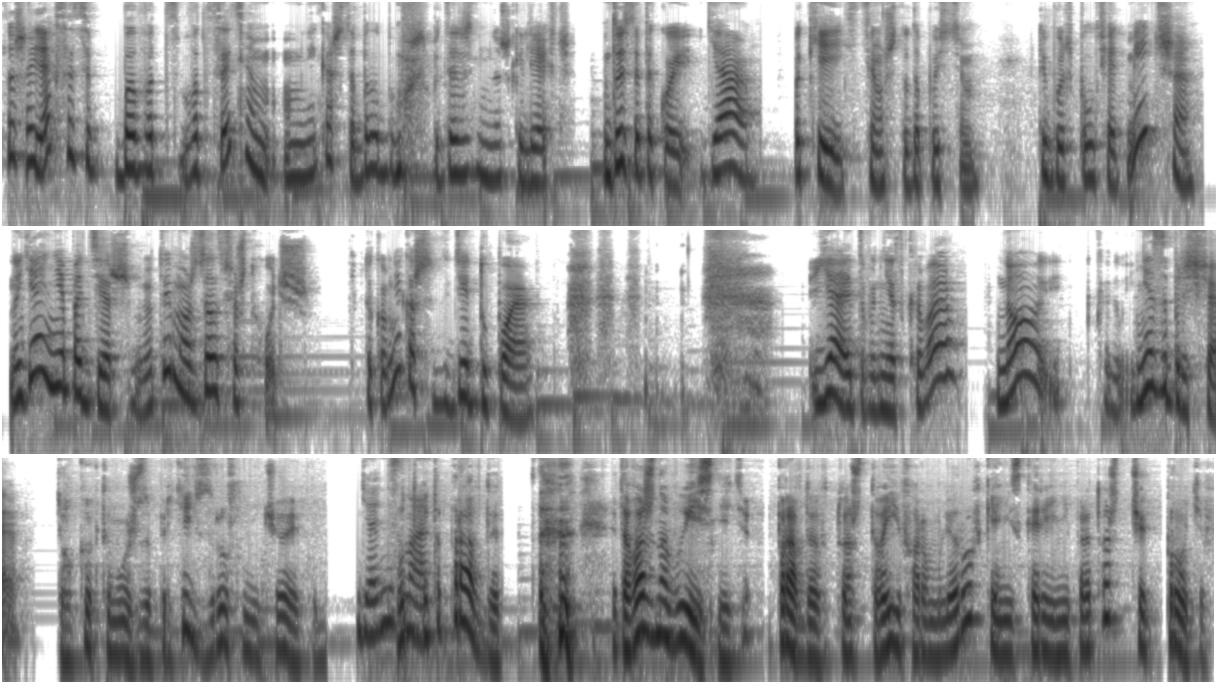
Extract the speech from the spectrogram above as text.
Слушай, я, кстати, бы вот, вот с этим, мне кажется, было бы, может быть, даже немножко легче. Ну, то есть я такой, я окей с тем, что, допустим, ты будешь получать меньше, но я не поддерживаю. Но ты можешь делать все, что хочешь. Только мне кажется, эта идея тупая. Я этого не скрываю, но не запрещаю. То как ты можешь запретить взрослому человеку? Я не вот знаю. Это правда. это важно выяснить. Правда, потому что твои формулировки, они скорее не про то, что человек против,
